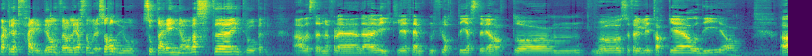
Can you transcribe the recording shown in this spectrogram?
vært rettferdige overfor alle gjestene våre, så hadde vi jo sittet her ennå og lest eh, intro. Petter. Ja, det stemmer. For det, det, er virkelig 15 flotte gjester vi har hatt. Og um, må selvfølgelig takke alle de. Og ja,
